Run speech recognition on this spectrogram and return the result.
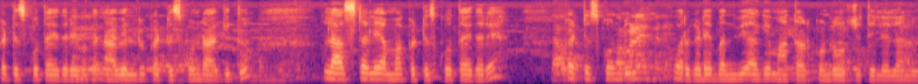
ಕಟ್ಟಿಸ್ಕೊತಾ ಇದ್ದಾರೆ ಇವಾಗ ನಾವೆಲ್ಲರೂ ಕಟ್ಟಿಸ್ಕೊಂಡಾಗಿತ್ತು ಲಾಸ್ಟಲ್ಲಿ ಅಮ್ಮ ಕಟ್ಟಿಸ್ಕೊತಾ ಇದ್ದಾರೆ ಕಟ್ಟಿಸ್ಕೊಂಡು ಹೊರಗಡೆ ಬಂದ್ವಿ ಹಾಗೆ ಮಾತಾಡ್ಕೊಂಡು ಅವ್ರ ಜೊತೆಲೆಲ್ಲನೂ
